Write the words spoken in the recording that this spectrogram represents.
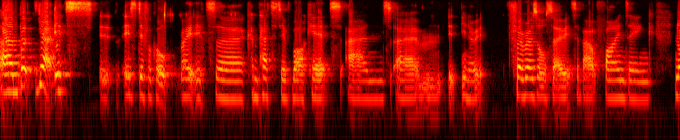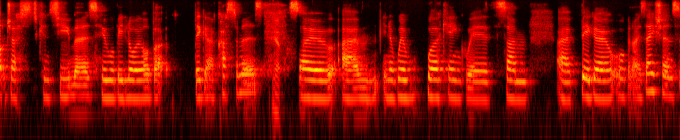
Um, but yeah, it's it, it's difficult, right? It's a competitive market, and um, it, you know. It, for us, also, it's about finding not just consumers who will be loyal, but bigger customers. Yep. So, um, you know, we're working with some uh, bigger organizations.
